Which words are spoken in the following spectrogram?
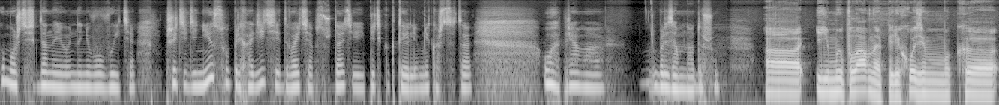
вы можете всегда на, него- на него выйти. Пишите Денису, приходите, давайте обсуждать и пить коктейли. Мне кажется, это... Ой, прямо бальзам на душу. А, и мы плавно переходим к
